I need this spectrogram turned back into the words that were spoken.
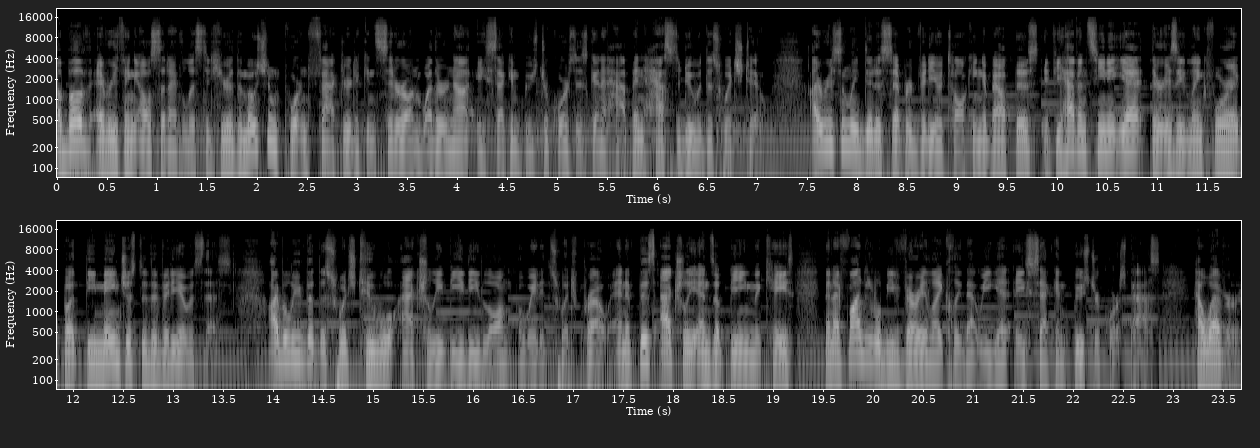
Above everything else that I've listed here, the most important factor to consider on whether or not a second booster course is going to happen has to do with the Switch 2. I recently did a separate video talking about this. If you haven't seen it yet, there is a link for it, but the main gist of the video is this. I believe that the Switch 2 will actually be the long-awaited Switch Pro, and if this actually ends up being the case, then I find it'll be very likely that we get a second booster course pass. However,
